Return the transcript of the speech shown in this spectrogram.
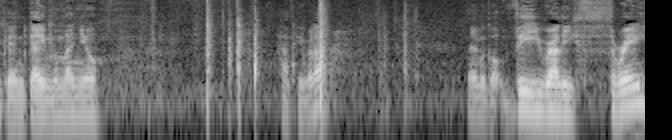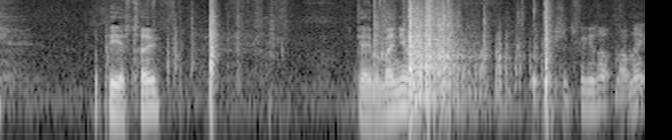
Again, gamer manual. Happy with that. Then we've got V Rally 3, the PS2. Gamer manual. Six figures up, lovely.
